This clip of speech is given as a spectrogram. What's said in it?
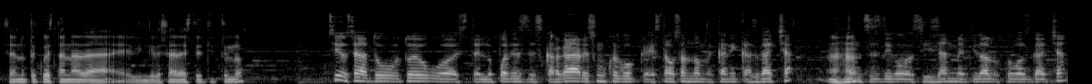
O sea, no te cuesta nada el ingresar a este título. Sí, o sea, tú, tú este, lo puedes descargar, es un juego que está usando mecánicas gacha. Ajá. Entonces digo, si se han metido a los juegos gacha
